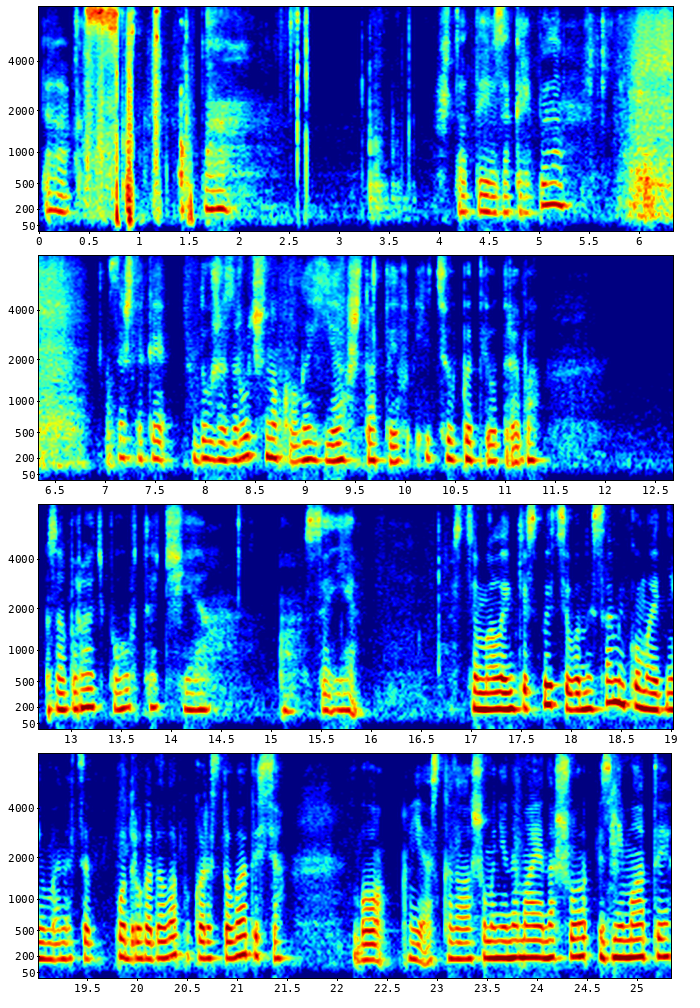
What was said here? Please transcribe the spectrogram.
Так. Опа. Штатив закріпила. Все ж таки дуже зручно, коли є штатив. І цю петлю треба забрати, бо втече. О, все є. Ось ці маленькі спиці, вони самі кумедні в мене. Це подруга дала покористуватися, бо я сказала, що мені немає на що знімати.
